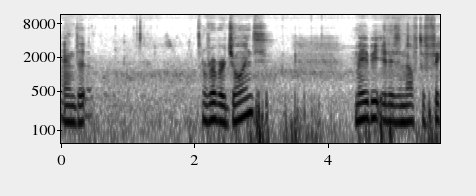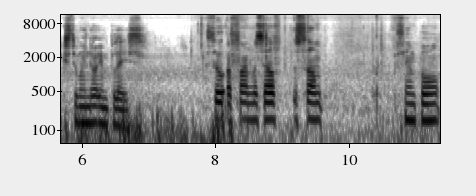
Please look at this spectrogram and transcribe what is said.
and the rubber joint maybe it is enough to fix the window in place so I found myself some simple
